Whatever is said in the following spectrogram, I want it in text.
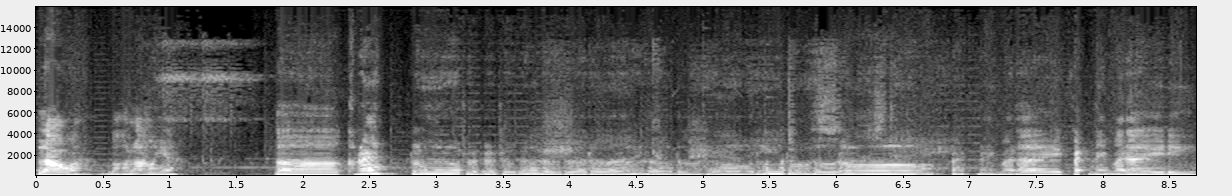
Lau à? Bỏ lau nhá. Ờ crash quét này vào đây quét này vào đây đi.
